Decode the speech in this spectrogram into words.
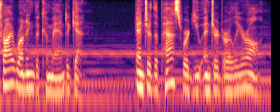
Try running the command again. Enter the password you entered earlier on.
